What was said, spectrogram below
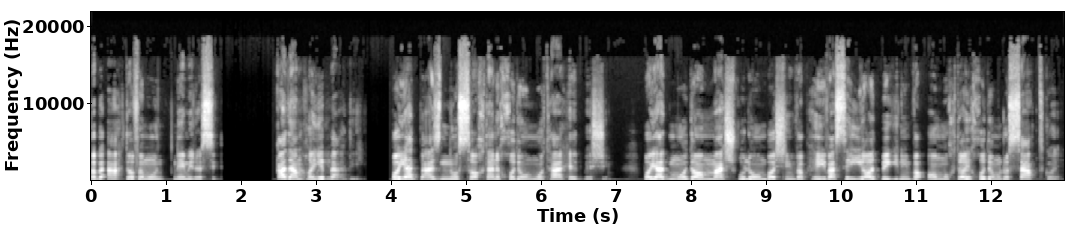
و به اهدافمون نمی رسید. قدم های بعدی باید به از نو ساختن خودمون متحد بشیم. باید مدام مشغول اون باشیم و پیوسته یاد بگیریم و آموختهای خودمون رو ثبت کنیم.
